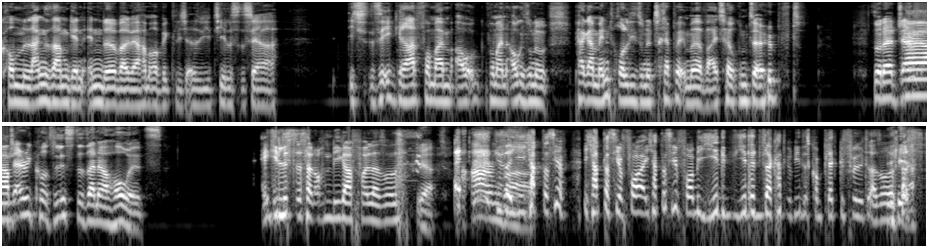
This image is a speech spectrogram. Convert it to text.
kommen langsam gen Ende, weil wir haben auch wirklich, also die Tierlist ist ja. Ich sehe gerade vor meinem Au vor meinen Augen so eine Pergamentrolle, die so eine Treppe immer weiter runter hüpft. So der Jer Ähm. Jerichos Liste seiner Holes. Ey, die Liste ist halt auch mega voll. Also Ja. Dieser, ich habe das hier, ich habe das hier vor, ich habe das hier vor mir. Jede, jede dieser Kategorien ist komplett gefüllt. Also Ja. das,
